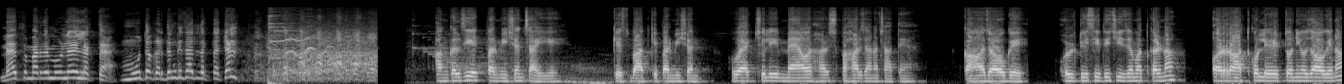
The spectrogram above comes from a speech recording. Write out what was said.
मैं तुम्हारे मुँह नहीं लगता है। मुँह तो गर्दन के साथ लगता है। चल। अंकल जी एक परमिशन चाहिए। किस बात की परमिशन वो एक्चुअली मैं और हर्ष बाहर जाना चाहते हैं। कहाँ जाओगे? उल्टी सीधी चीज़ें मत करना। और रात को लेट तो नहीं हो जाओगे ना?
